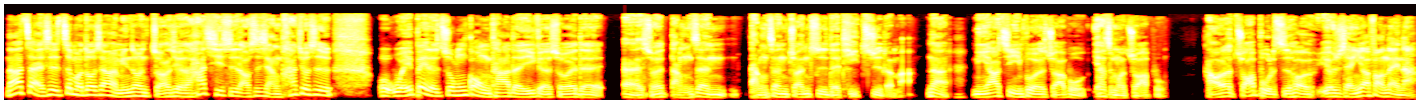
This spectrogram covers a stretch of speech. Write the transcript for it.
然后再来是这么多香港民众走上街头，他其实老实讲，他就是我违背了中共他的一个所谓的呃所谓党政党政专制的体制了嘛？那你要进一步的抓捕，要怎么抓捕？好了，抓捕了之后，有人要放在哪？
